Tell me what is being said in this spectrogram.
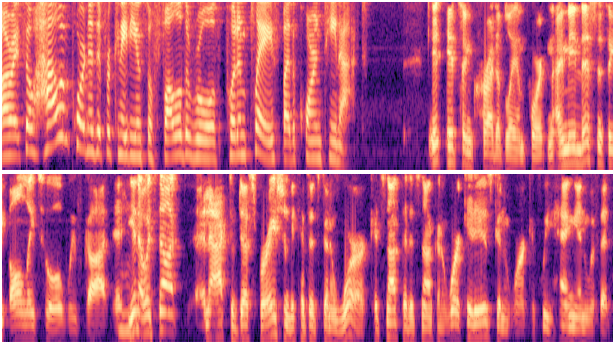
All right, so how important is it for Canadians to follow the rules put in place by the Quarantine Act? It, it's incredibly important. I mean, this is the only tool we've got. Mm-hmm. You know, it's not an act of desperation because it's going to work. It's not that it's not going to work. It is going to work if we hang in with it.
